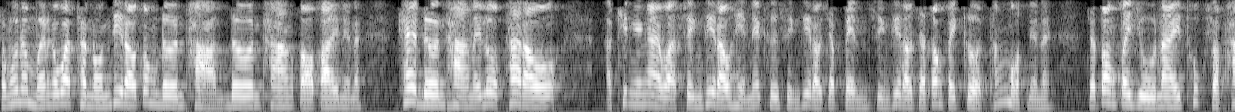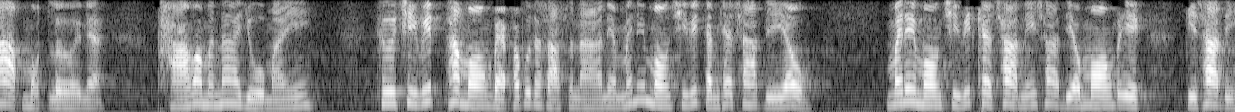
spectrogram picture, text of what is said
สมมติว่าเหมือนกับว่าถนนที่เราต้องเดินผ่านเดินทางต่อไปเนี่ยนะแค่เดินทางในโลกถ้าเราคิดง่ายๆว่า สิ่งที่เราเห็นเนี่ยคือสิ่งที่เราจะเป็นสิ่งที่เราจะต้องไปเกิดทั้งหมดเนี่ยนะจะต้องไปอยู่ในทุกสภาพหมดเลยเนี่ย ถามว่ามันน่าอยู่ไหมคือชีวิตถ้ามองแบบพระพุทธศาสนาเนี่ย ไม่ได้มองชีวิตกันแค่ชาติเดียว ไม่ได้มองชีวิตแค่ชาตินี้ชาติเดียวมองไปอีก กี่ชาติดี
